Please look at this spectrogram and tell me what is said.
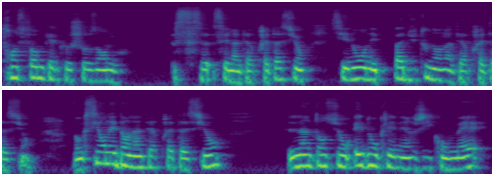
transforme quelque chose en nous. C'est l'interprétation. Sinon, on n'est pas du tout dans l'interprétation. Donc, si on est dans l'interprétation, l'intention et donc l'énergie qu'on met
